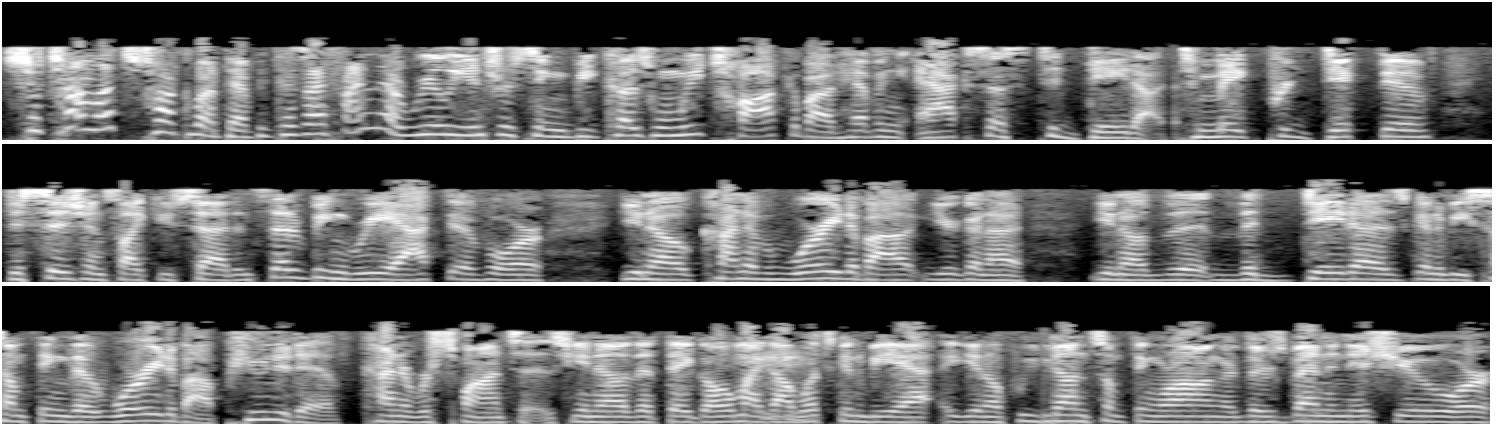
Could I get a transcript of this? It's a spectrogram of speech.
So, Tom, let's talk about that because I find that really interesting. Because when we talk about having access to data to make predictive decisions, like you said, instead of being reactive or, you know, kind of worried about you're going to you know the the data is going to be something that worried about punitive kind of responses you know that they go oh my god what's going to be at, you know if we've done something wrong or there's been an issue or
